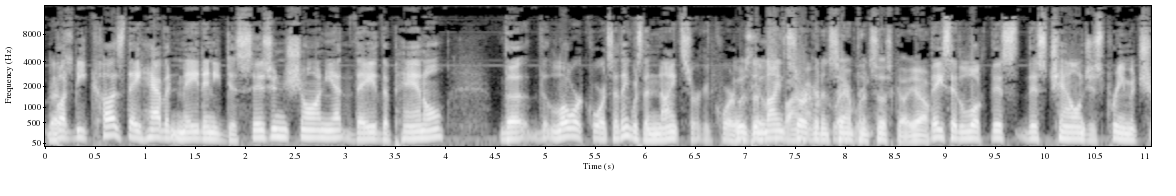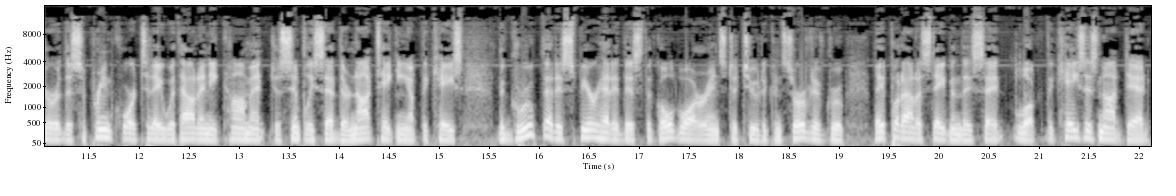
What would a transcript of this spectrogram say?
But because they haven't made any decisions, Sean, yet, they, the panel, the, the lower courts, I think it was the Ninth Circuit Court. it of was the Ninth Circuit in San. Francisco, yeah. They said, look, this, this challenge is premature. The Supreme Court today, without any comment, just simply said they're not taking up the case. The group that has spearheaded this, the Goldwater Institute, a conservative group, they put out a statement. They said, look, the case is not dead.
